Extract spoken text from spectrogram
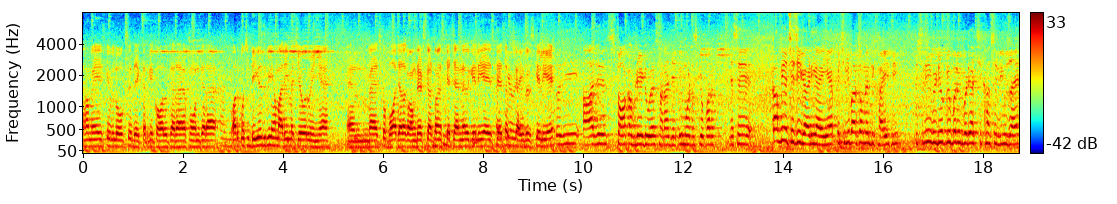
हमें इसके भी लोग से देख करके कॉल करा है फ़ोन करा है और कुछ डील्स भी हमारी मेच्योर हुई हैं। एंड मैं इसको बहुत ज़्यादा कॉन्ग्रेट्स करता हूँ इसके चैनल के लिए इसके सब्सक्राइबर्स के लिए। तो जी आज स्टॉक अपडेट हुआ है सारा जेपी मोटर्स के ऊपर। जैसे काफ़ी अच्छी अच्छी गाड़ियाँ आई हैं। पिछली बार तो हमने दिखाई थी पिछली वीडियो के ऊपर भी बड़े अच्छे खासे व्यूज़ आए।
